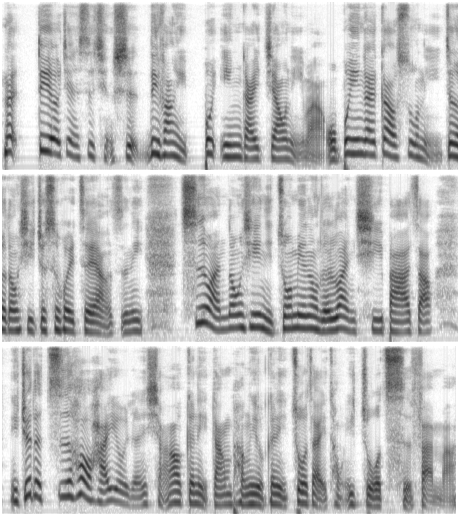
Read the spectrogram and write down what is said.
那第二件事情是，地方也不应该教你嘛，我不应该告诉你这个东西就是会这样子。你吃完东西，你桌面弄得乱七八糟，你觉得之后还有人想要跟你当朋友，跟你坐在同一桌吃饭吗？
